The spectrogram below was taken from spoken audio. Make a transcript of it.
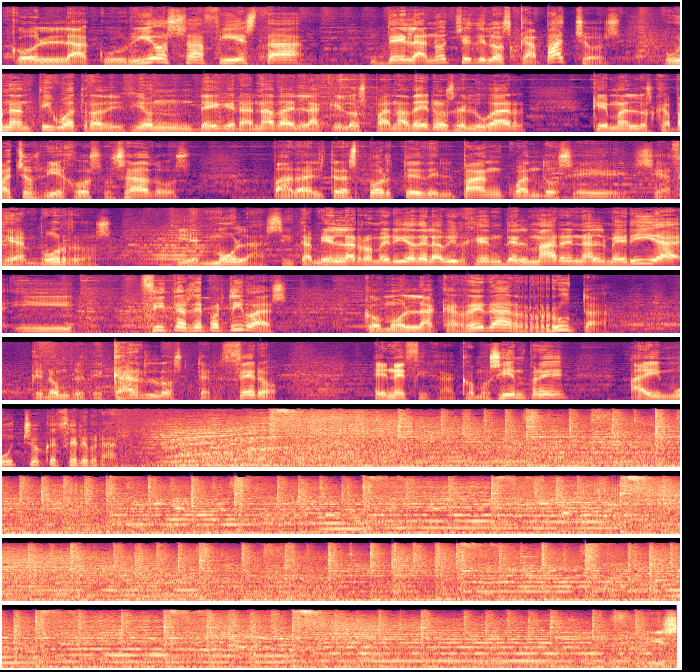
con la curiosa fiesta de la Noche de los Capachos, una antigua tradición de Granada en la que los panaderos del lugar queman los capachos viejos usados para el transporte del pan cuando se, se, hacía en burros y en mulas. Y también la romería de la Virgen del Mar en Almería y citas deportivas como la carrera Ruta, que nombre, de Carlos III en Écija. Como siempre, hay mucho que celebrar.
